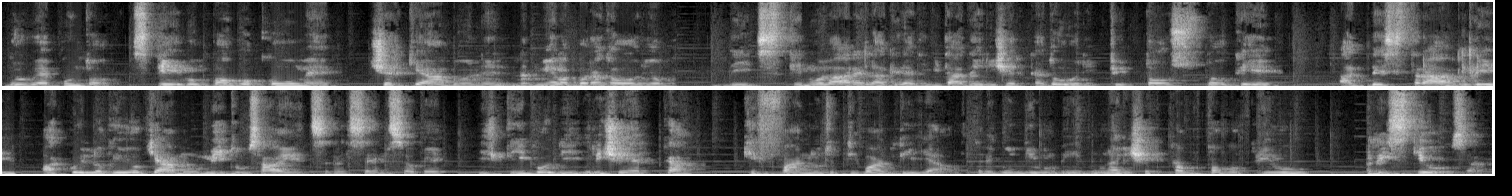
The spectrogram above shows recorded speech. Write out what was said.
dove appunto spiego un po' come cerchiamo nel, nel mio laboratorio di stimolare la creatività dei ricercatori piuttosto che addestrarli a quello che io chiamo me too science, nel senso che il tipo di ricerca che fanno tutti quanti gli altri, quindi una ricerca un poco più rischiosa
